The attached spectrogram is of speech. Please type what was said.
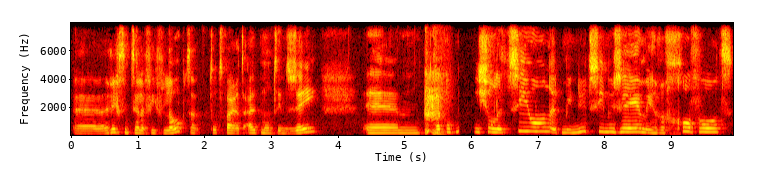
eh, richting Tel Aviv loopt, eh, tot waar het uitmondt in de zee. En het nog in Shollet het Minutiemuseum in Rehovot,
